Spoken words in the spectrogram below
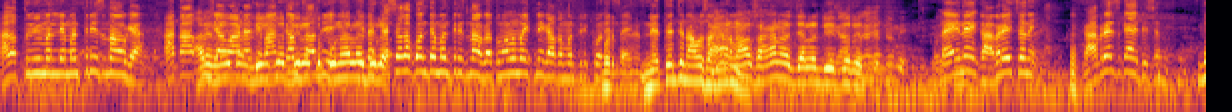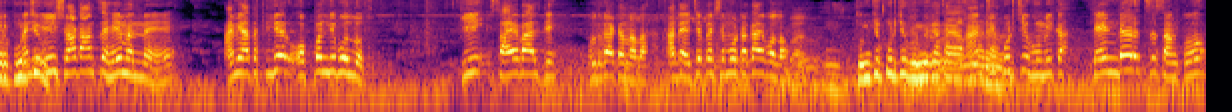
आता तुम्ही म्हणले मंत्रीचं नाव घ्या. आता आपण ज्या वाड्यात बांधकाम चालू आहे तिथं कशाला कोणत्या मंत्रीचं नाव घ्या? तुम्हाला माहीत नाही का आता मंत्री कोण आहेत साहेब नेत्यांची नावं सांगा ना मग. सांगा ना ज्याला येतो. नाही नाही घाबरायचं नाही. घाबरायचं काय त्याच्यात? बरं पुढची म्हणजे इन शॉर्ट आमचं हे म्हणणं आहे आम्ही आता क्लिअर ओपनली बोललोच की साहेब आलते उद्घाटनाला. आता याच्यापेक्षा मोठं काय बोला तुमची पुढची भूमिका काय असणार आमची आहे? पुढची भूमिका टेंडरच सांगतो.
